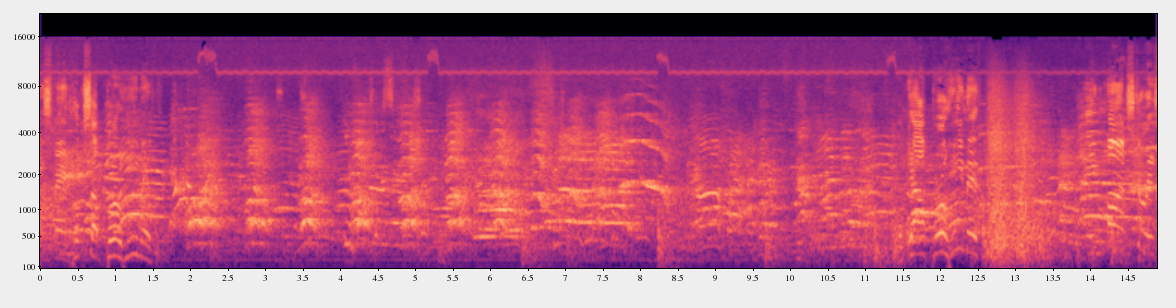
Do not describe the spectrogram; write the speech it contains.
Beastman hooks up Brohemoth. Look out, Brohemoth. A monstrous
